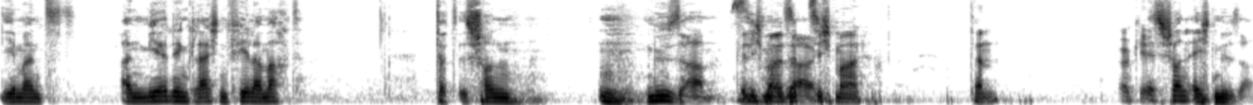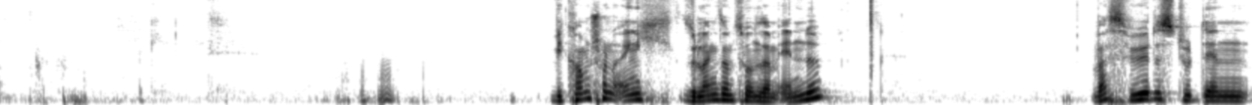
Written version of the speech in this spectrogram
jemand an mir den gleichen Fehler macht, das ist schon mh, mühsam, will ich mal sagen. 70 Mal. Dann. Okay. Ist schon echt mühsam. Wir kommen schon eigentlich so langsam zu unserem Ende. Was würdest du denn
